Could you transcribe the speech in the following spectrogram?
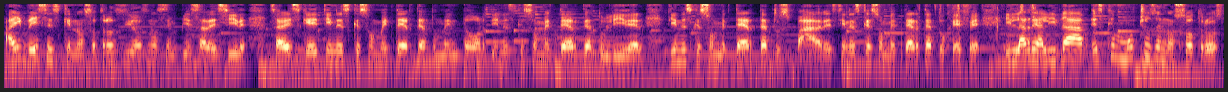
Hay veces que nosotros Dios nos empieza a decir, ¿sabes qué? Tienes que someterte a tu mentor, tienes que someterte a tu líder, tienes que someterte a tus padres, tienes que someterte a tu jefe. Y la realidad es que muchos de nosotros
